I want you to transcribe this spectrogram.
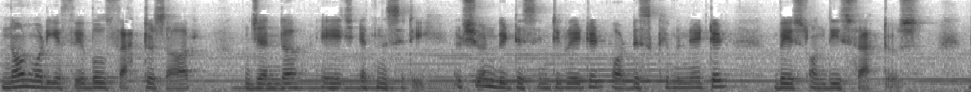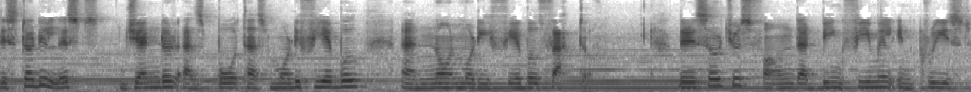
Non modifiable factors are gender, age, ethnicity. It shouldn't be disintegrated or discriminated based on these factors. The study lists gender as both as modifiable and non-modifiable factor. The researchers found that being female increased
